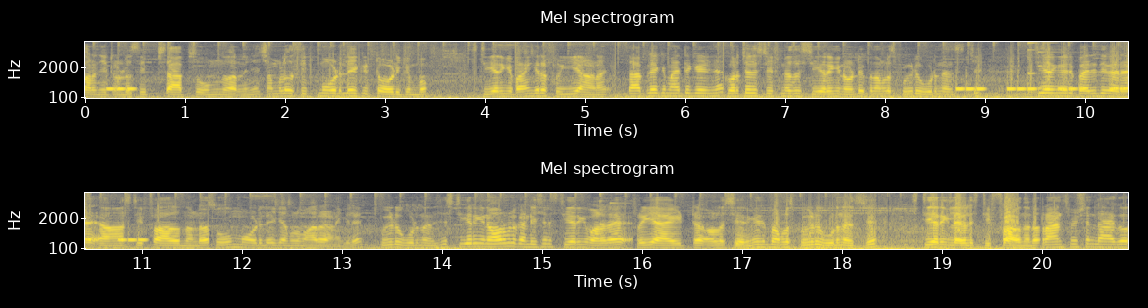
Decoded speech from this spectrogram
പറഞ്ഞിട്ടുണ്ട്. സിപ്സ് ആപ്സ് ഓം എന്ന് പറഞ്ഞു. കഴിഞ്ഞാൽ നമ്മൾ സിപ്പ് മോഡിലേക്ക് ഇട്ട് ഓടിക്കുമ്പം സ്റ്റിയറിംഗ് ഭയങ്കര ഫ്രീ ആണ്. സാപ്പിലേക്ക് മാറ്റി കഴിഞ്ഞാൽ കുറച്ചൊരു സ്റ്റിഫ്നെസ് സ്റ്റിയറിംഗിനുണ്ട് ഇപ്പോൾ നമ്മൾ സ്പീഡ് കൂടുന്നതനുസരിച്ച് സ്റ്റിയറിംഗ് ഒരു പരിധി വരെ സ്റ്റിഫ് ആകുന്നുണ്ട് സൂം മോഡിലേക്ക് നമ്മൾ മാറുകയാണെങ്കിൽ സ്പീഡ് കൂടുന്നതനുസരിച്ച് സ്റ്റിയറിംഗ് നോർമൽ കണ്ടീഷൻ സ്റ്റിയറിംഗ് വളരെ ഫ്രീ ആയിട്ട് ഉള്ള സ്റ്റിയറിംഗ് ഇപ്പോൾ നമ്മൾ സ്പീഡ് കൂടുന്നതനുസരിച്ച് സ്റ്റിയറിംഗ് ലെവൽ സ്റ്റിഫ് ആകുന്നുണ്ട് ട്രാൻസ്മിഷൻ ലാഗോ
